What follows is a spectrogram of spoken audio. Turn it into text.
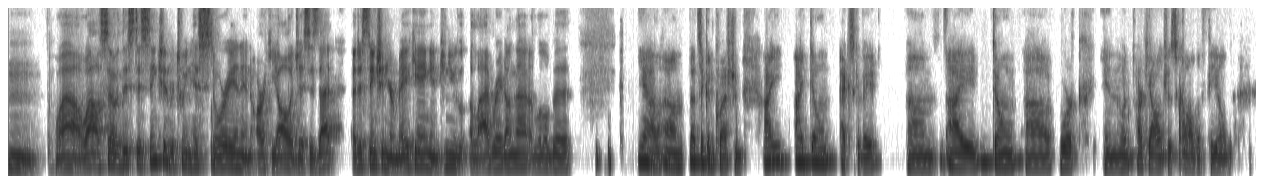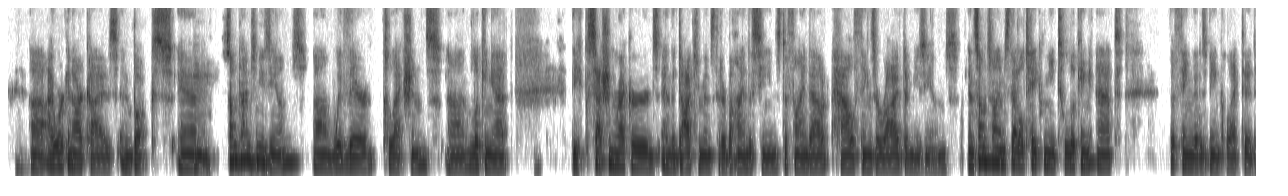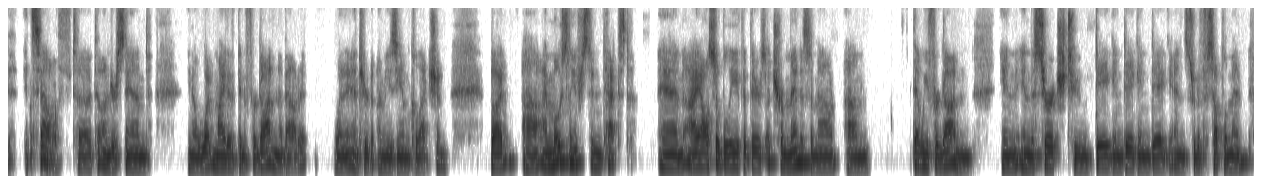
Mm, wow, wow. So this distinction between historian and archaeologist, is that a distinction you're making? And can you elaborate on that a little bit? Yeah, um, that's a good question. I I don't excavate. Um, I don't uh, work in what archaeologists call the field. Uh, I work in archives and books and mm. sometimes museums um, with their collections, uh, looking at the accession records and the documents that are behind the scenes to find out how things arrived at museums. And sometimes that'll take me to looking at the thing that is being collected itself to, to understand, you know, what might have been forgotten about it when it entered a museum collection. But uh, I'm mostly interested in text. And I also believe that there's a tremendous amount um, that we've forgotten in in the search to dig and dig and dig and sort of supplement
